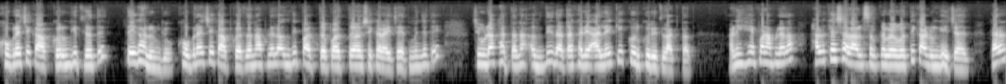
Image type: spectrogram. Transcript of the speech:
खोबऱ्याचे काप करून घेतले होते ते घालून घेऊ. खोबऱ्याचे काप करताना आपल्याला अगदी पातळ पातळ असे करायचे आहेत. म्हणजे ते चिवडा खाताना अगदी दाताखाली आले की कुरकुरीत लागतात. आणि हे पण आपल्याला हलक्याशा लालसर कलरवरती काढून घ्यायचे आहेत. कारण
